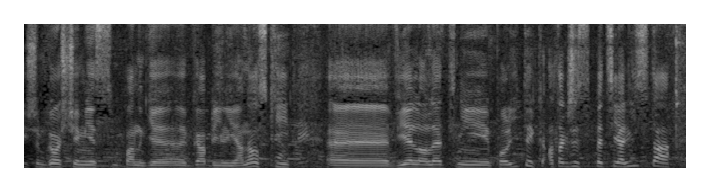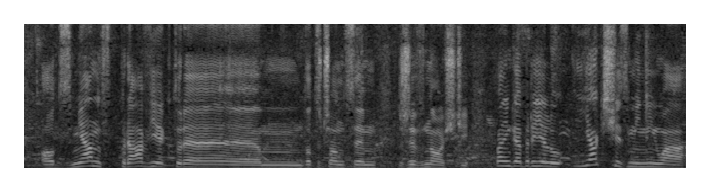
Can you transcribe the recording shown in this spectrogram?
Dzisiejszym gościem jest pan Gabriel Janowski, e, wieloletni polityk, a także specjalista od zmian w prawie, które dotyczącym żywności. Panie Gabrielu, jak się zmieniła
